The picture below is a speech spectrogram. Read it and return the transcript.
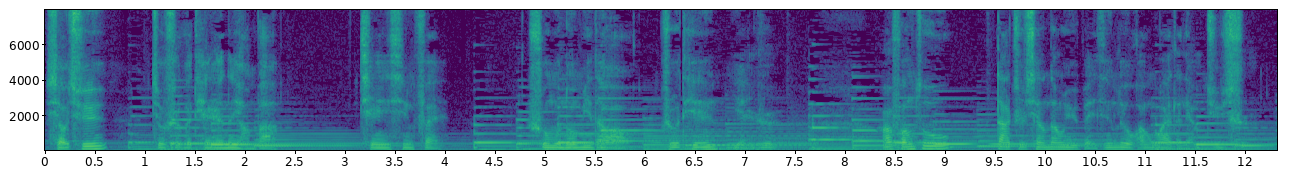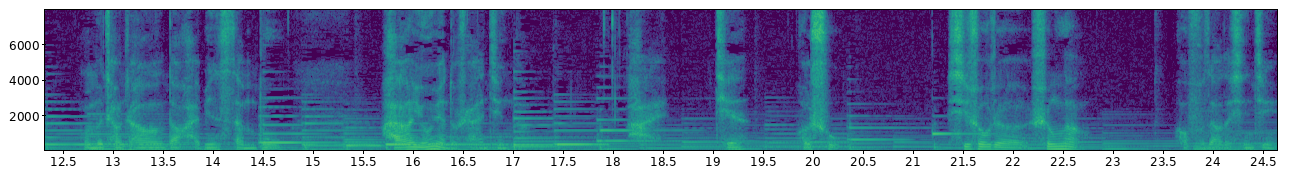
小区就是个天然的氧吧，沁人心肺，树木浓密到遮天掩日，而房租。大致相当于北京六环外的两居室。我们常常到海边散步，海岸永远都是安静的，海、天和树吸收着声浪和浮躁的心境，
